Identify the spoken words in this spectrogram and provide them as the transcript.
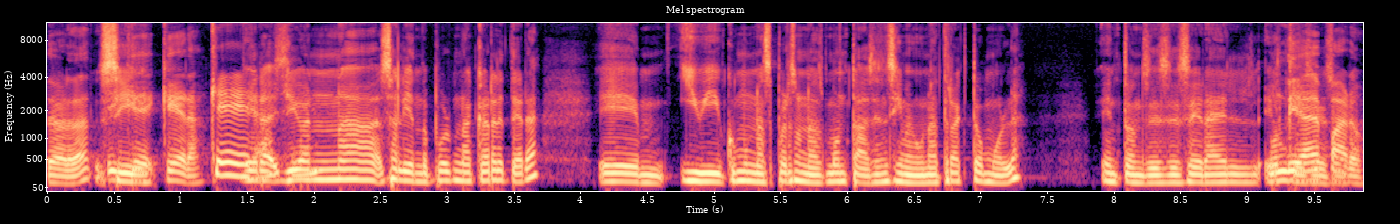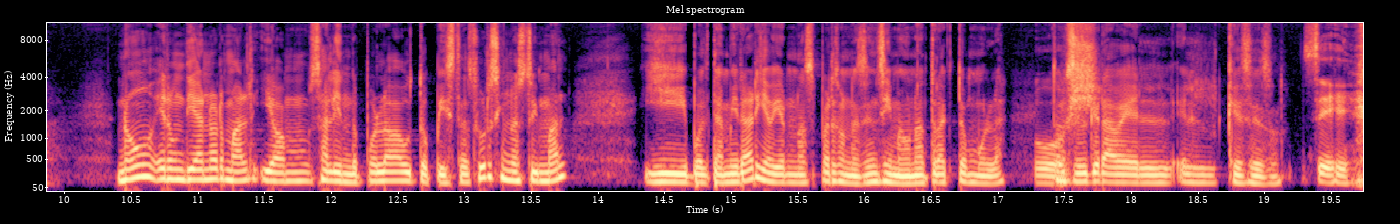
¿De verdad? ¿Y Sí. qué, qué era? ¿Qué Era, era? yo iba en una- saliendo por una carretera eh, y vi como unas personas montadas encima de una tractomola. Entonces ese era el... el Un día es de eso. paro. No, era un día normal. Íbamos saliendo por la autopista sur, si no estoy mal. Y volteé a mirar y había unas personas encima de una tractomola. Entonces grabé el, el ¿qué es eso? Sí.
